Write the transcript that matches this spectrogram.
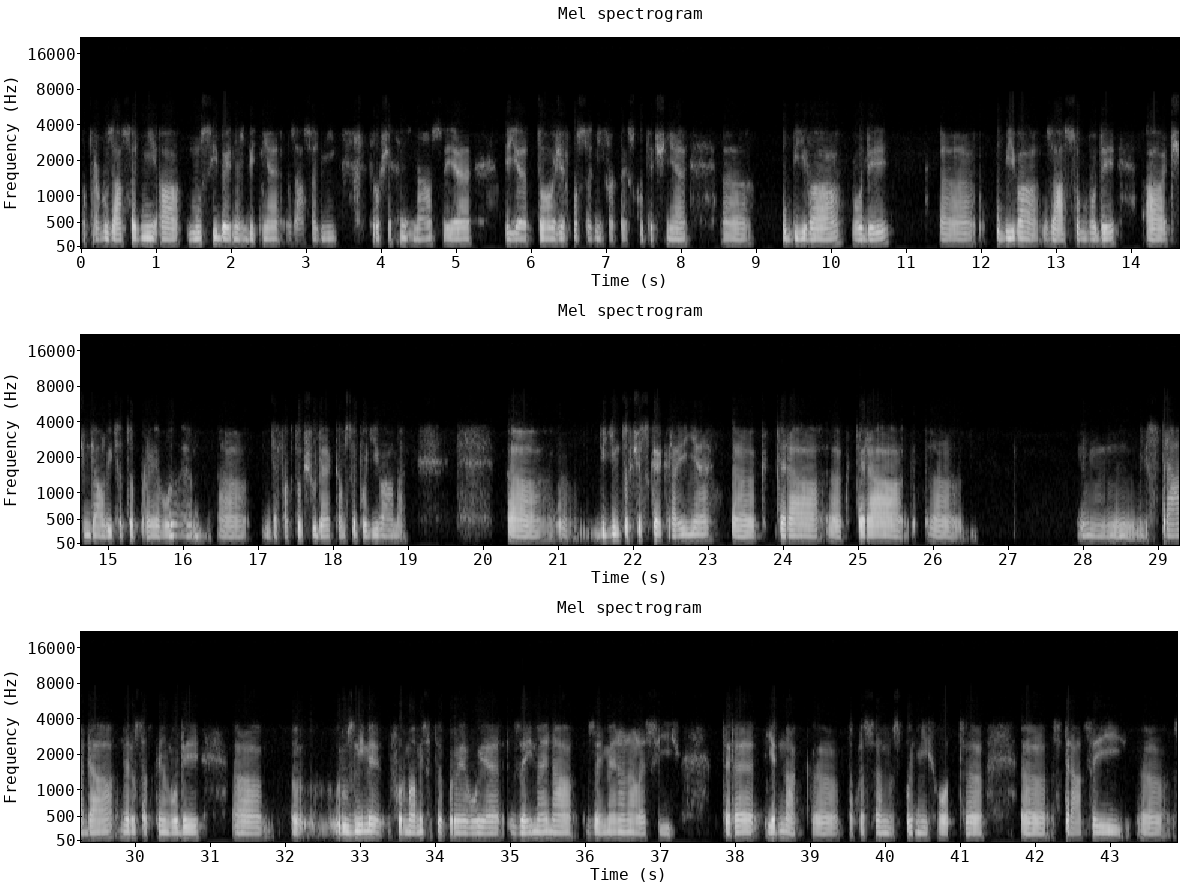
opravdu zásadní a musí být nezbytně zásadní pro všechny z nás, je, je to, že v posledních letech skutečně uh, ubývá vody, uh, ubývá zásob vody a čím dál více to projevuje uh, de facto všude, kam se podíváme. Uh, vidím to v české krajině, která, která strádá nedostatkem vody. Různými formami se to projevuje, zejména, zejména na lesích, které jednak poklesem spodních vod ztrácejí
